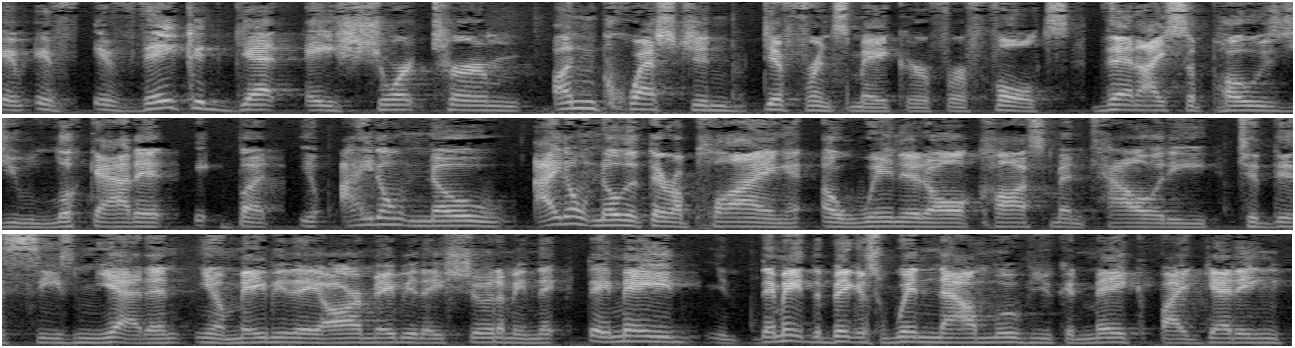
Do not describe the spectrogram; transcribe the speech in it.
if if if they could get a short term, unquestioned difference maker for Fultz, then I suppose you look at it. But you know, I don't know. I don't know that they're applying a win at all cost mentality to this season yet. And you know, maybe they are, maybe they should. I mean, they, they made they made the biggest win now move you can make by getting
